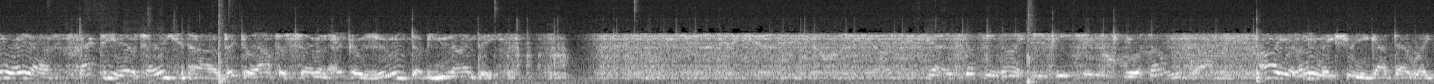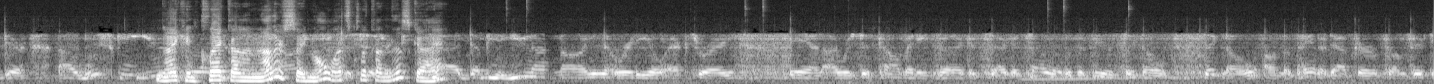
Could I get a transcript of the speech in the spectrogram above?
Anyway, uh, back to you Terry. Uh, Victor Alpha 7 Echo Zulu, W9P. Yeah, it's W9P. You what's up? Oh, yeah, let me make sure you got that right there. Uh, whiskey. And I can click on another signal. Let's click on this guy. Uh, WU99 radio X-ray, and I was just commenting that I could, I could tell it was a via signal signal on the pan adapter from 50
